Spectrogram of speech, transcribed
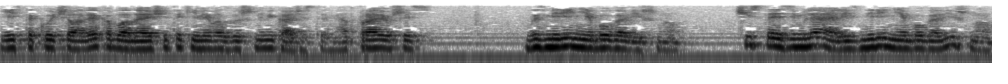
есть такой человек, обладающий такими возвышенными качествами, отправившись в измерение Бога Вишну. Чистая земля или измерение Бога Вишну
